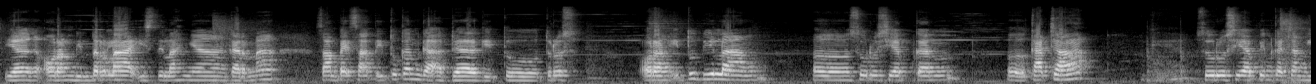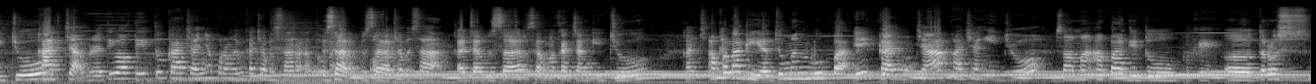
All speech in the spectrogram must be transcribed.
Ya orang pinter lah istilahnya, karena sampai saat itu kan nggak ada gitu. Terus orang itu bilang eh, suruh siapkan eh, kaca, suruh siapin kacang hijau, kaca. Berarti waktu itu kacanya kurang lebih kaca besar atau Besar, Oh, besar. kaca besar. kaca besar sama kacang hijau. Kaca. Apalagi ya, cuman lupa. Jadi kaca, kacang hijau. sama apa gitu. Oke. Eh, terus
